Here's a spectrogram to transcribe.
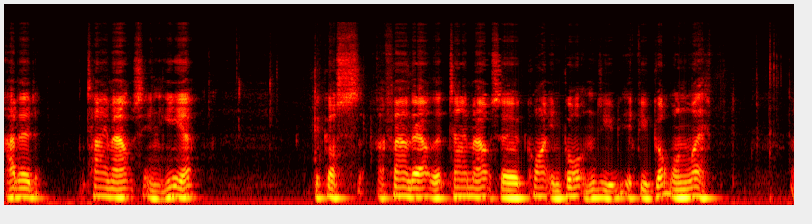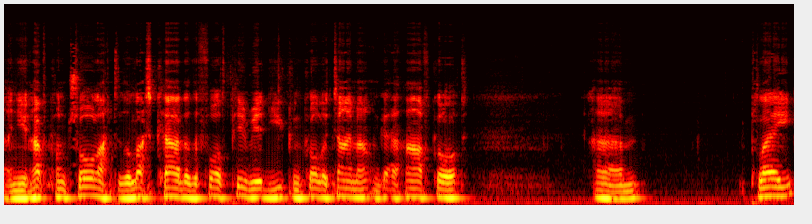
added timeouts in here because I found out that timeouts are quite important. You, if you've got one left and you have control after the last card of the fourth period you can call a timeout and get a half court. Um, play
